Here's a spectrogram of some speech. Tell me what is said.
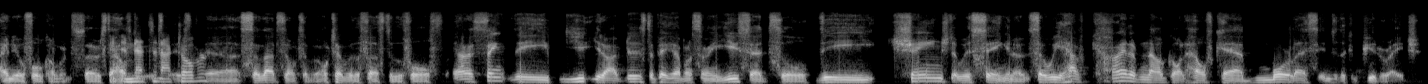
annual fall conference. So it's the Health and that's in October. Uh, so that's in October, October the first to the fourth. And I think the you, you, know just to pick up on something you said, Saul, the change that we're seeing, you know, so we have kind of now got healthcare more or less into the computer age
